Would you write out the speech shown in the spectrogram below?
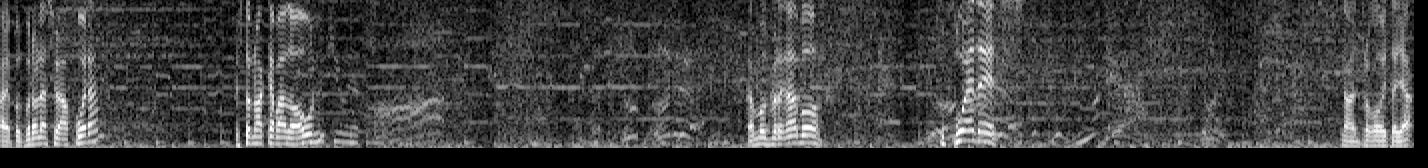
Vale, pues Brola se va afuera. Esto no ha acabado aún. Vamos, Bergamo. ¡Tú puedes! No, entró Gogeta ya.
